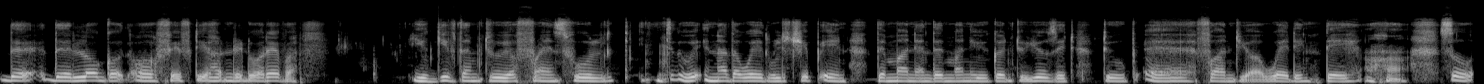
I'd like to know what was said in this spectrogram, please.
the the logo or 50 100 whatever you give them to your friends who in other way will chip in the money and the money you're going to use it to uh, fund your wedding day uh-huh. so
